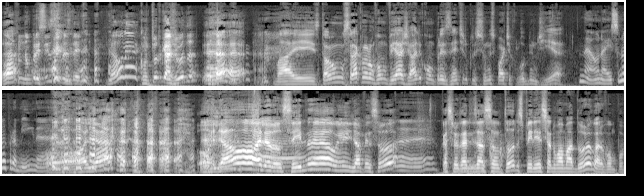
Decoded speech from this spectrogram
é. Não precisa ser presidente. Não, né? Com tudo que ajuda. É, é. Mas então, será que nós não vamos ver a Jade como presidente do Criciúma Esporte Clube um dia? Não, né? Isso não é pra mim, né? Olha! olha, olha, não sei não, hein? Já pensou? É. Com essa organização toda, experiência no amador, agora vamos pro,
